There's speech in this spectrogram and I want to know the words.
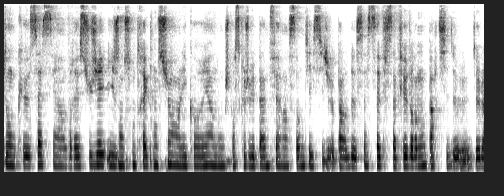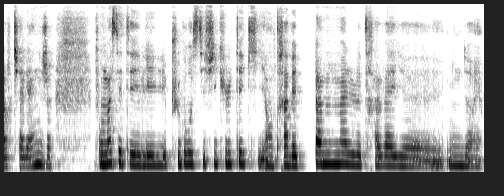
Donc euh, ça, c'est un vrai sujet. Ils en sont très conscients, les Coréens, donc je pense que je vais pas me faire incendier si je parle de ça. Ça, fait vraiment partie de, leur challenge. Pour moi, c'était les, plus grosses difficultés qui entravaient pas mal le travail, euh, mine de rien.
